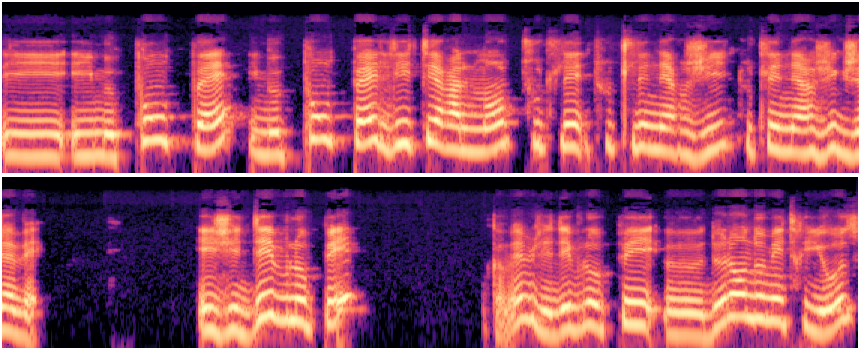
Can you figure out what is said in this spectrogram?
et, il me pompait, il me pompait littéralement toute l'énergie, toute l'énergie que j'avais. Et j'ai développé, quand même, j'ai développé euh, de l'endométriose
